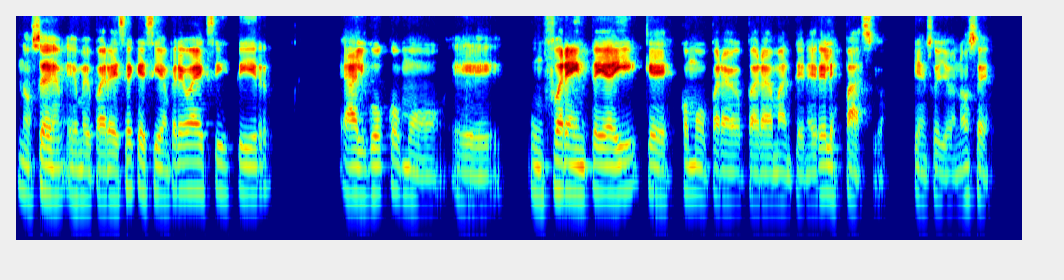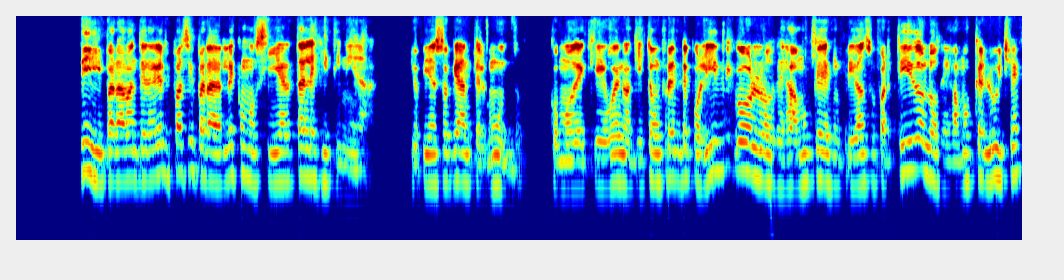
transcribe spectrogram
no sé, eh, me parece que siempre va a existir algo como eh, un frente ahí que es como para, para mantener el espacio, pienso yo, no sé. sí, para mantener el espacio y para darle como cierta legitimidad. Yo pienso que ante el mundo, como de que, bueno, aquí está un frente político, los dejamos que inscriban su partido, los dejamos que luchen,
